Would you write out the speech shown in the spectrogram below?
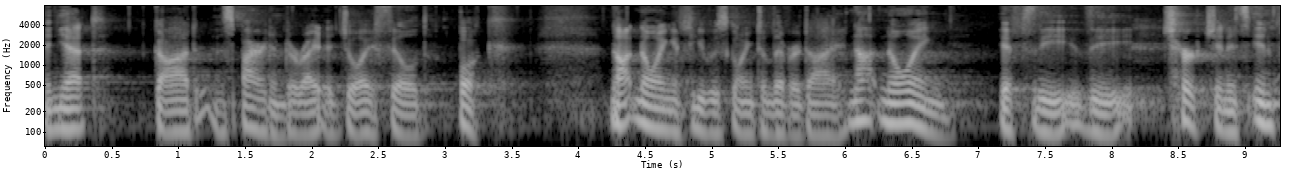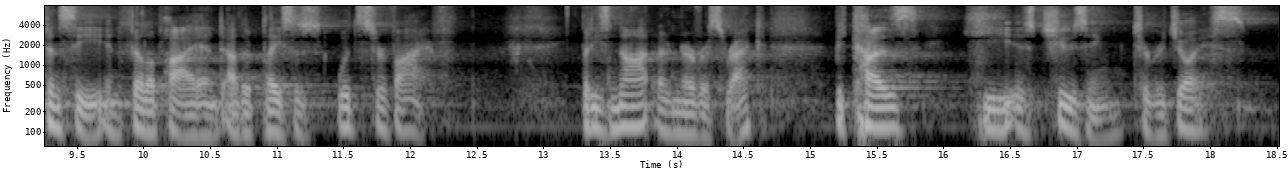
And yet, God inspired him to write a joy filled book, not knowing if he was going to live or die, not knowing if the, the church in its infancy in Philippi and other places would survive. But he's not a nervous wreck because he is choosing to rejoice.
